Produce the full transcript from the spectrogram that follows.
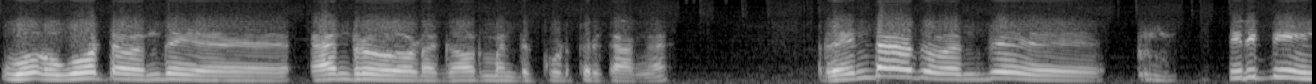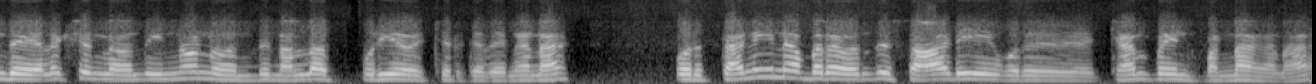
ஓ- ஓட்டை வந்து ஆண்ட்ரோவோட கவர்மெண்ட்டுக்கு கொடுத்துருக்காங்க. ரெண்டாவது வந்து திருப்பி இந்த எலெக்ஷன்ல வந்து இன்னொன்னு வந்து நல்லா புரிய வச்சிருக்கிறது என்னன்னா ஒரு தனி நபரை வந்து சாடி ஒரு கேம்பெயின் பண்ணாங்கன்னா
